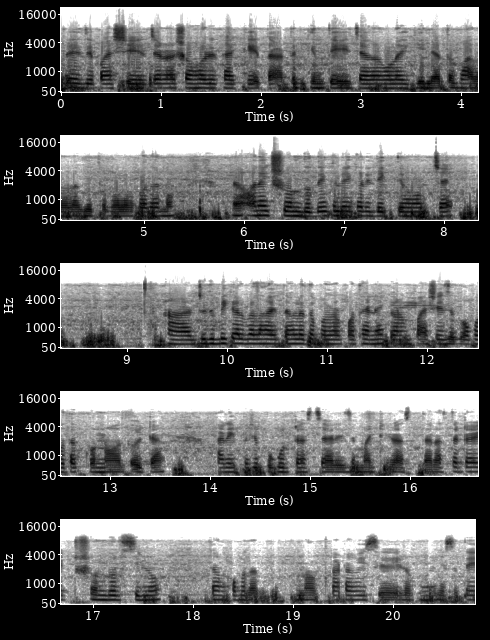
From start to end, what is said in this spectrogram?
তো এই যে পাশে যারা শহরে থাকে, তাদের কিন্তু এই জায়গাগুলোয় গেলে এত ভালো লাগে তো বলার কথা না অনেক সুন্দর, দেখলে এখানে দেখতে মন চায়। আর যদি বিকালবেলা হয় তাহলে তো বলার কথাই নেই, কারণ পাশে যে কপোতাক্ষ নদ, ওইটা আর এই পাশে পুকুরটা আসছে আর এই যে মাটির রাস্তা, রাস্তাটা একটু সুন্দর ছিল। যখন কপোতাক্ষ নদ কাটা হয়েছে, এরকম হয়ে গেছে। তাই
